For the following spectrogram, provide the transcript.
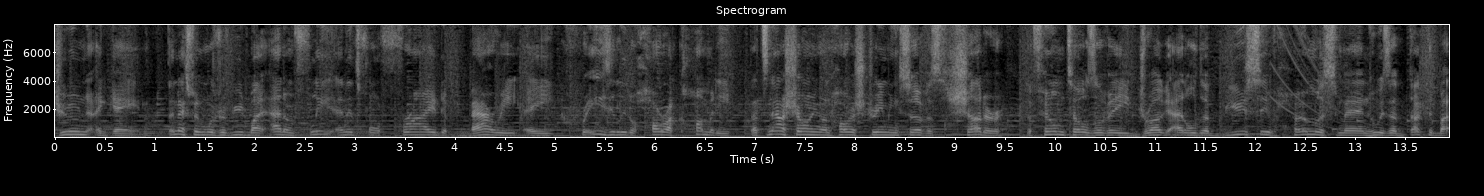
June again. The next film was reviewed by Adam Fleet, and it's for Fried Barry, a crazy little horror comedy that's now showing on horror streaming service Shudder. The film tells of a drug-addled, abusive, homeless man who is abducted by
